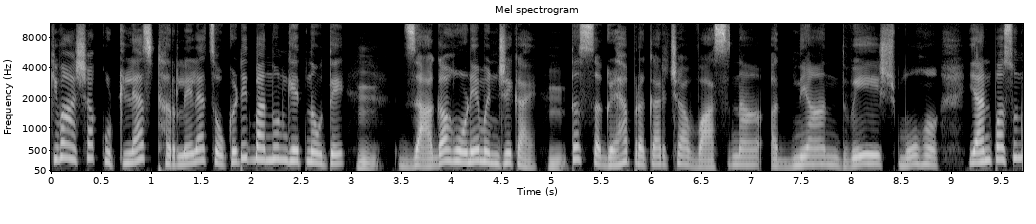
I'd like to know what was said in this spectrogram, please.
किंवा अशा कुठल्याच ठरलेल्या चौकटीत बांधून घेत नव्हते. जागा होणे म्हणजे काय. तर सगळ्या प्रकारच्या वासना अज्ञान द्वेष मोह यांपासून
